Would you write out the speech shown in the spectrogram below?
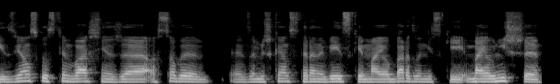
I w związku z tym właśnie, że osoby e, zamieszkujące tereny wiejskie mają bardzo niski, mają niższy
